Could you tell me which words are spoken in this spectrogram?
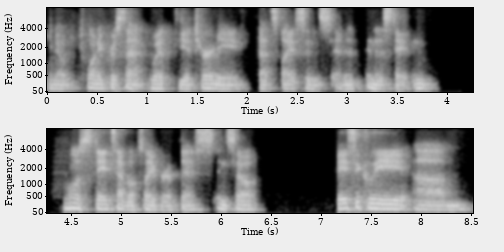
you know, 20% with the attorney that's licensed in a, in a state. And most states have a flavor of this. And so basically, um,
